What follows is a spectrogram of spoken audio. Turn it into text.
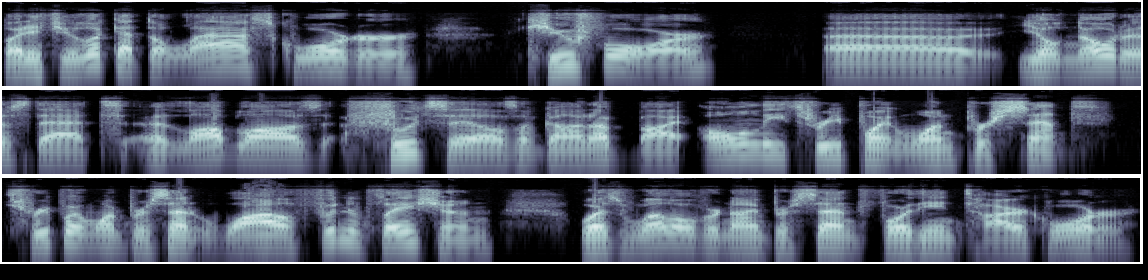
but if you look at the last quarter, Q4, uh, you'll notice that uh, Loblaw's food sales have gone up by only 3.1%. 3.1%, while food inflation was well over 9% for the entire quarter.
